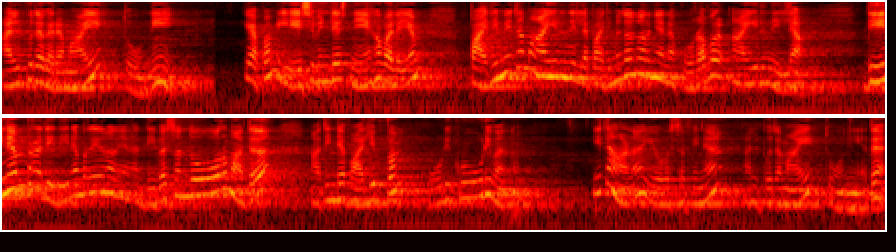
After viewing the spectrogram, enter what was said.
അത്ഭുതകരമായി തോന്നി. അപ്പം യേശുവിന്റെ സ്നേഹവലയം പരിമിതമായിരുന്നില്ല. പരിമിതം എന്ന് പറഞ്ഞാൽ? കുറവ് ആയിരുന്നില്ല. ദിനം പ്രതി ദിനം പ്രതി എന്ന് പറഞ്ഞാൽ ദിവസം തോറും അത് അതിന്റെ വലിപ്പം കൂടിക്കൂടി വന്നു. ഇതാണ് യോസഫിന് അത്ഭുതമായി തോന്നിയത്.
